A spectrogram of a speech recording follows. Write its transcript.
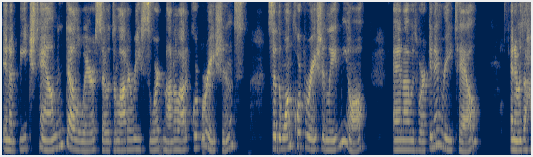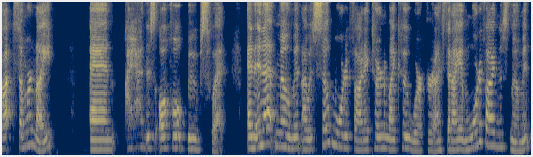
in a beach town in Delaware. So it's a lot of resort, not a lot of corporations. So the one corporation laid me off, and I was working in retail. And it was a hot summer night. And I had this awful boob sweat. And in that moment, I was so mortified. I turned to my coworker. And I said, I am mortified in this moment.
